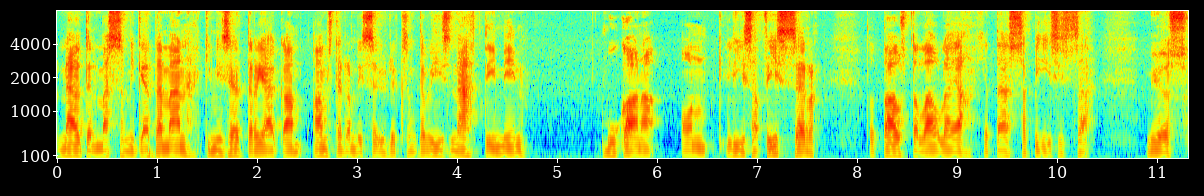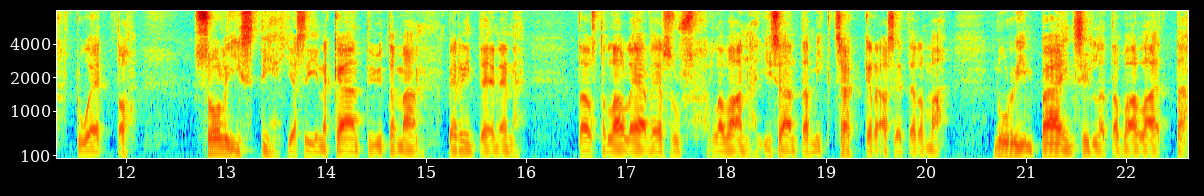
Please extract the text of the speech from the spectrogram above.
näytelmässä, mikä tämän Kimi Selterin aikaan Amsterdamissa 95 nähtiin, niin mukana on Lisa Fischer, taustalauleja, ja tässä biisissä myös duetto solisti, ja siinä kääntyy tämä perinteinen taustalauleja versus lavan isäntä Mick Jagger-asetelma nurin päin sillä tavalla, että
